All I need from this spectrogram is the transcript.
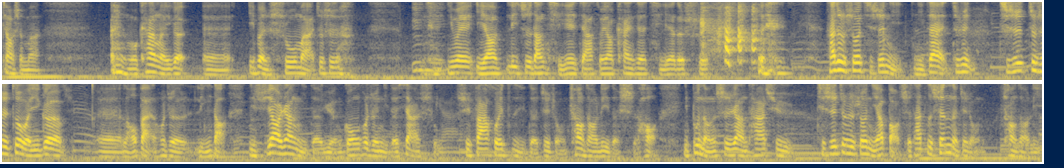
叫什么？我看了一个呃 一本书嘛，就是嗯，因为也要立志当企业家，所以要看一些企业的书，所以 他就是说，其实你你在就是其实就是作为一个呃老板或者领导，你需要让你的员工或者你的下属去发挥自己的这种创造力的时候，你不能是让他去，其实就是说你要保持他自身的这种创造力，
